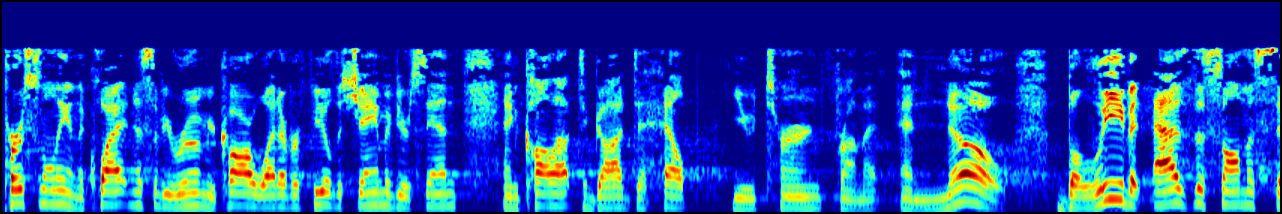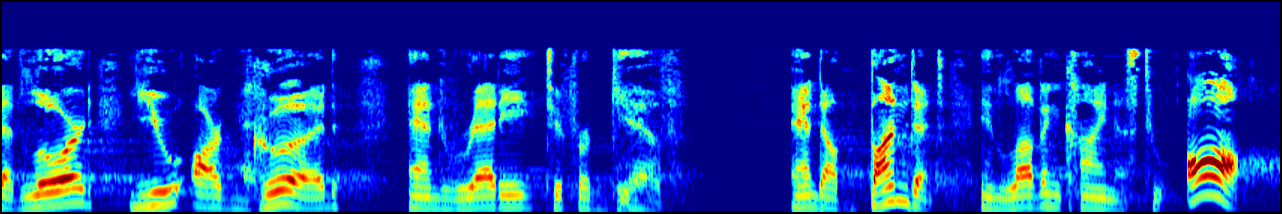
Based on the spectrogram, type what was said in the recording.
personally in the quietness of your room, your car, whatever, feel the shame of your sin and call out to God to help you turn from it and know, believe it as the psalmist said, Lord, you are good and ready to forgive and abundant in loving kindness to all,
